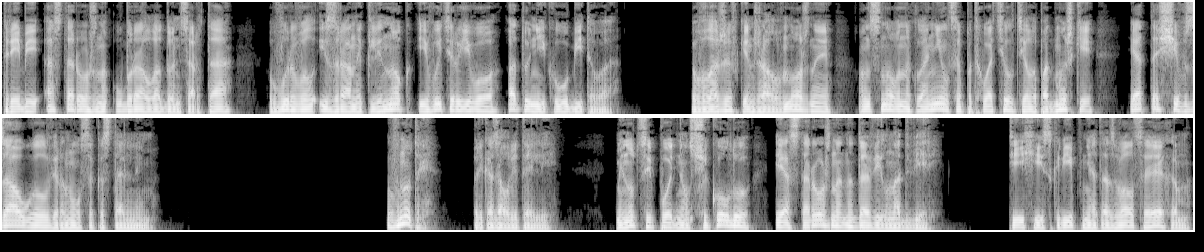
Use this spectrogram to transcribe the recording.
Требий осторожно убрал ладонь со рта, вырвал из раны клинок и вытер его от уника убитого. Вложив кинжал в ножны, он снова наклонился, подхватил тело подмышки и, оттащив за угол, вернулся к остальным. «Внутрь!» — приказал Вителли. Минуций поднял щеколду и осторожно надавил на дверь. Тихий скрип не отозвался эхом,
